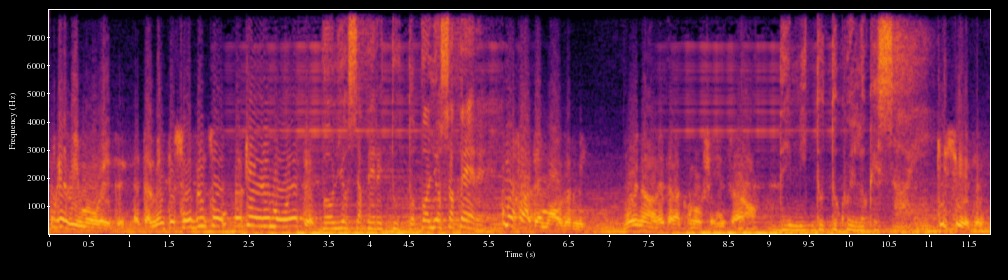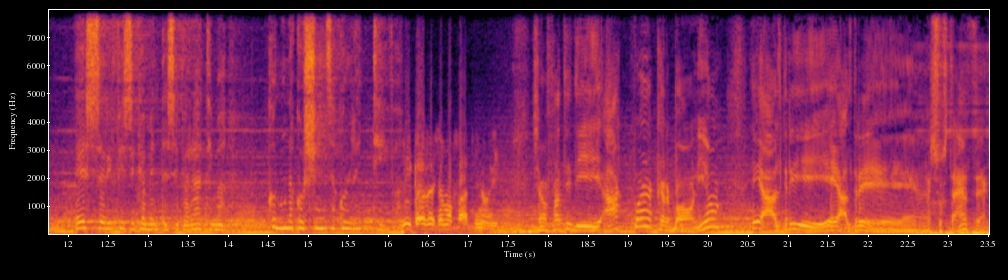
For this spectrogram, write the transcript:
Perché vi muovete? È talmente semplice. Perché vi muovete? Voglio sapere tutto, voglio sapere. Come fate a muovermi? Voi non avete la conoscenza? No. Dimmi tutto quello che sai. Chi siete? Esseri fisicamente separati ma con una coscienza collettiva. Di cosa siamo fatti noi? Siamo fatti di acqua, carbonio e, altri, e altre sostanze.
